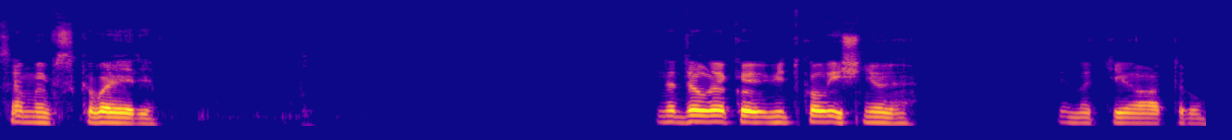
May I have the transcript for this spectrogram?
Це ми в сквері. Недалеко від колишнього кінотеатру.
